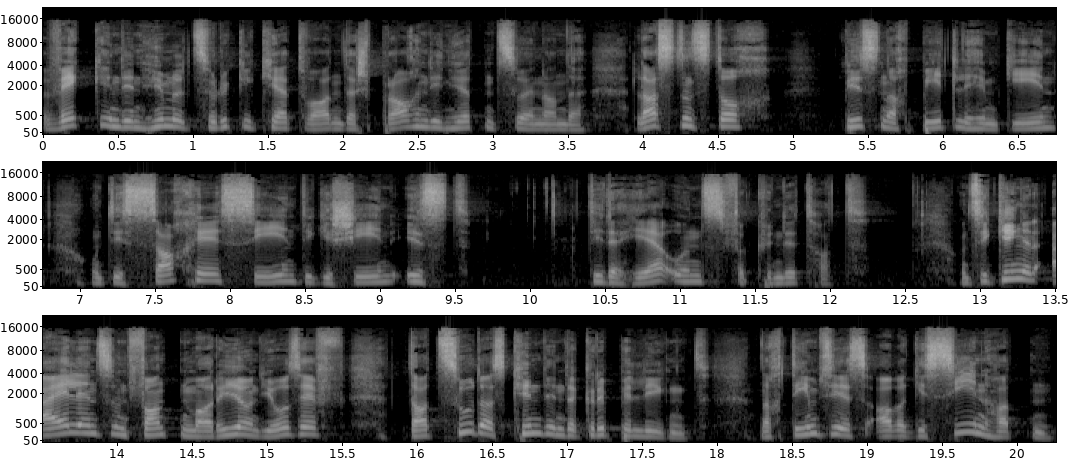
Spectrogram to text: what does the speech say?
weg in den Himmel zurückgekehrt waren, da sprachen die Hirten zueinander, lasst uns doch bis nach Bethlehem gehen und die Sache sehen, die geschehen ist, die der Herr uns verkündet hat. Und sie gingen eilends und fanden Maria und Josef, dazu das Kind in der Krippe liegend. Nachdem sie es aber gesehen hatten,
